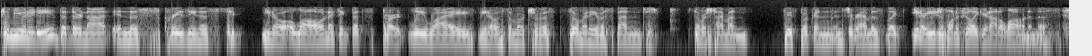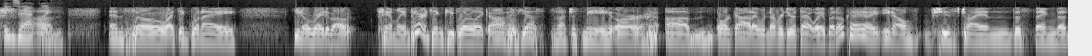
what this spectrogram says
community that they're not in this craziness to you know alone. I think that's partly why you know so much of us, so many of us spend so much time on Facebook and Instagram is like, you know, you just want to feel like you're not alone in this. Exactly. Um, and so I think when I, you know, write about family and parenting, people are like, oh, yes, it's not just me, or, um, or God, I would never do it that way, but okay, I, you know, she's trying this thing that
